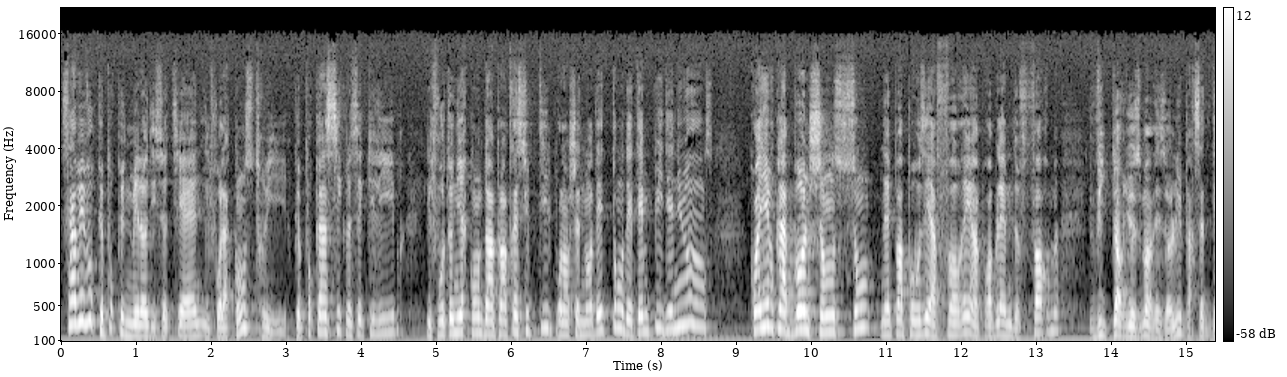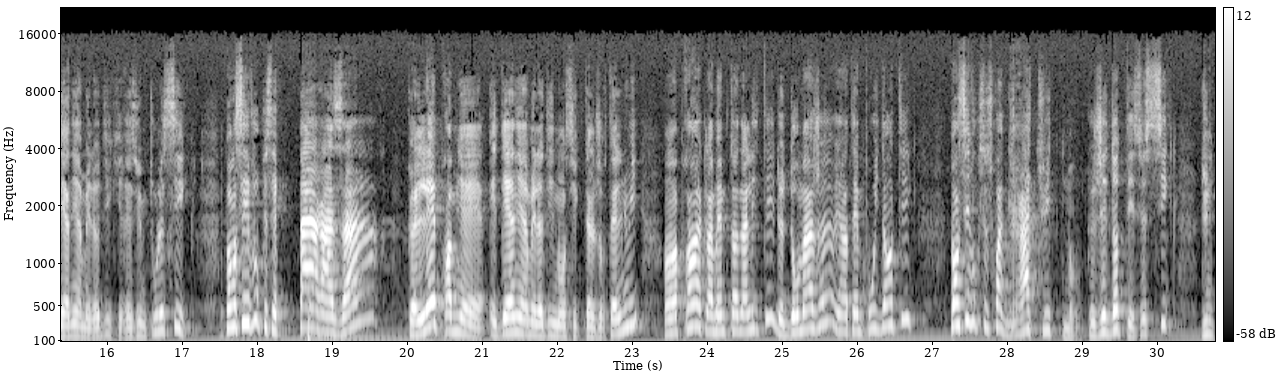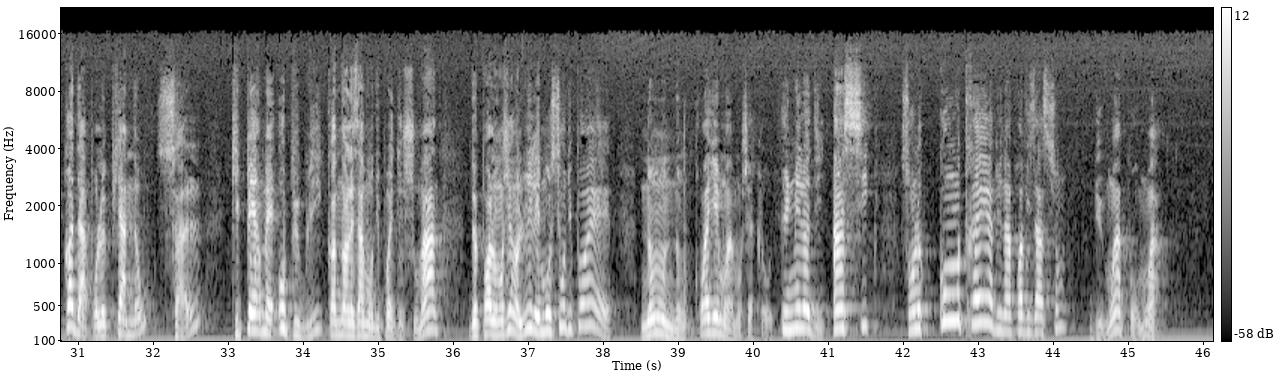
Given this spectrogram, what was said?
Savez-vous que pour qu'une mélodie se tienne, il faut la construire, que pour qu'un cycle s'équilibre, il faut tenir compte d'un plan très subtil pour l'enchaînement des tons, des tempi, des nuances? Croyez-vous que la bonne chanson n'est pas posée à forer un problème de forme victorieusement résolu par cette dernière mélodie qui résume tout le cycle Pensez-vous que c'est par hasard que les premières et dernières mélodies de mon cycle tel jour, telle nuit empruntent la même tonalité de Do majeur et un tempo identique? Pensez-vous que ce soit gratuitement que j'ai doté ce cycle d'une coda pour le piano seul, qui permet au public, comme dans Les Amours du poète de Schumann, de prolonger en lui l'émotion du poète? Non, non, croyez-moi, mon cher Claude, une mélodie, un cycle sont le contraire d'une improvisation, du moins pour moi.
